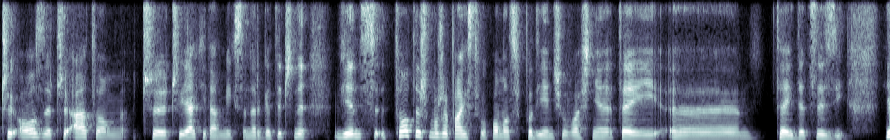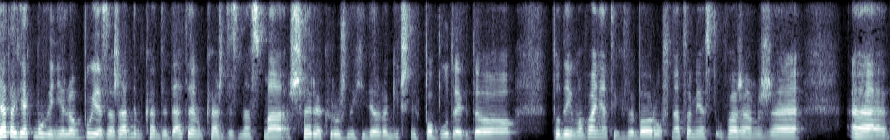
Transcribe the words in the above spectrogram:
czy OZE, czy atom, czy, czy jaki tam miks energetyczny, więc to też może Państwu pomóc w podjęciu właśnie tej, e, tej decyzji. Ja, tak jak mówię, nie lobuję za żadnym kandydatem, każdy z nas ma szereg różnych ideologicznych pobudek do podejmowania tych wyborów, natomiast uważam, że e,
